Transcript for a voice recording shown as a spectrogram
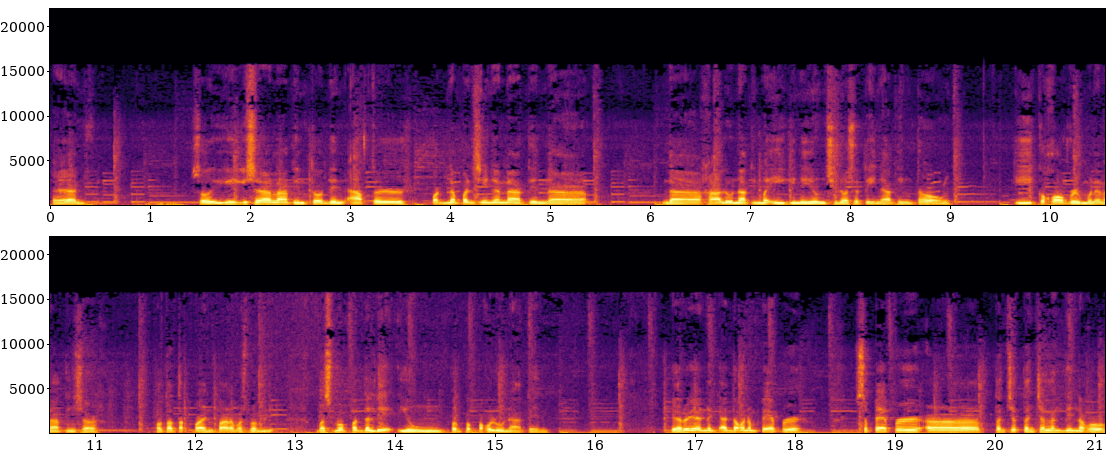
Ayan. So, igigisa na natin to. Then, after, pag napansin na natin na na halo natin maigi na yung sinosatay nating tahong, i-cover muna natin siya o tatakpan para mas mabili, mas mapadali yung pagpapakulo natin. Pero yan, nag-add ako ng pepper. Sa pepper, uh, tansya-tansya lang din ako.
